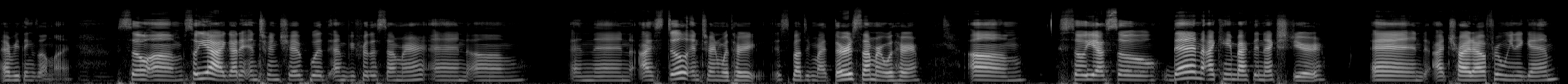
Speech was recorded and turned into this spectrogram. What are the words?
Everything's online. So um so yeah, I got an internship with MV for the summer and um and then I still intern with her. It's about to be my third summer with her. Um so yeah, so then I came back the next year and I tried out for Ween again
